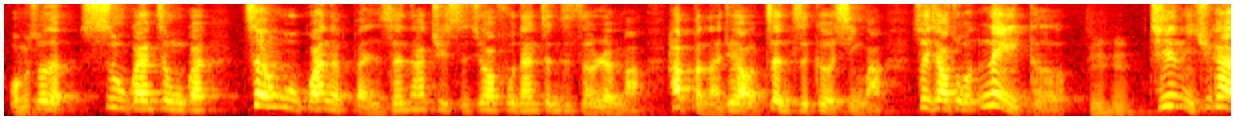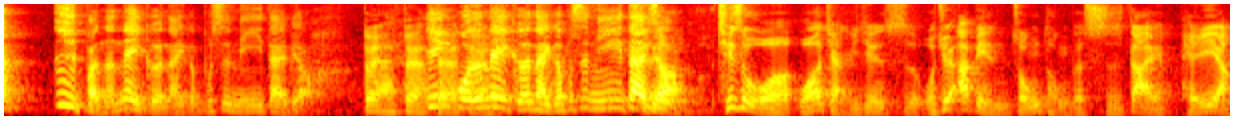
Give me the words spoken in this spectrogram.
我们说的事务官、政务官，政务官的本身，他确实就要负担政治责任嘛，他本来就要有政治个性嘛，所以叫做内阁。嗯哼，其实你去看日本的内阁，哪个不是民意代表？对啊，对啊。英国的内阁哪个不是民意代表？其实，其实我我要讲一件事，我觉得阿扁总统的时代培养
